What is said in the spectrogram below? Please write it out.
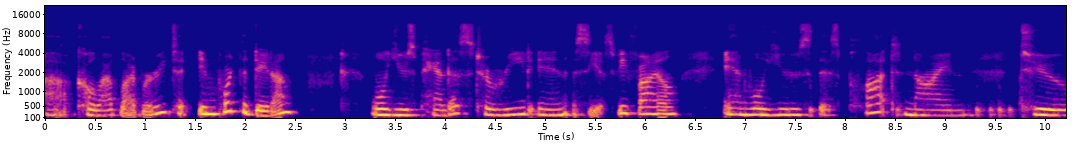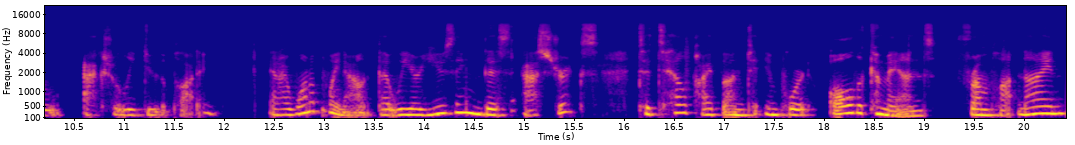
uh, Colab library to import the data We'll use pandas to read in a CSV file, and we'll use this plotnine to actually do the plotting. And I want to point out that we are using this asterisk to tell Python to import all the commands from plotnine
